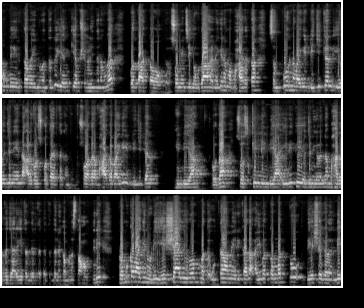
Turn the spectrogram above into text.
ಮುಂದೆ ಇರ್ತಾವ ಎನ್ನುವಂಥದ್ದು ಈ ಅಂಕಿಅಂಶಗಳಿಂದ ನಮ್ಗೆ ಗೊತ್ತಾಗ್ತಾ ಹೋಗ್ತದೆ. ಸೊ ಮೀನ್ಸ್ ಈಗ ಉದಾಹರಣೆಗೆ ನಮ್ಮ ಭಾರತ ಸಂಪೂರ್ಣವಾಗಿ ಡಿಜಿಟಲ್ ಯೋಜನೆಯನ್ನ ಅಳವಡಿಸ್ಕೊತಾ ಇರ್ತಕ್ಕಂಥದ್ದು. ಸೊ ಅದರ ಭಾಗವಾಗಿ ಡಿಜಿಟಲ್ ಇಂಡಿಯಾ ಹೌದಾ? ಸೊ ಸ್ಕಿಲ್ ಇಂಡಿಯಾ ಈ ರೀತಿ ಯೋಜನೆಗಳನ್ನ ಭಾರತ ಜಾರಿಗೆ ತಂದಿರತಕ್ಕಂಥದ್ದನ್ನ ಗಮನಿಸ್ತಾ ಹೋಗ್ತೀರಿ. ಪ್ರಮುಖವಾಗಿ ನೋಡಿ ಏಷ್ಯಾ, ಯುರೋಪ್ ಮತ್ತು ಉತ್ತರ ಅಮೆರಿಕಾದ ಐವತ್ತೊಂಬತ್ತು ದೇಶಗಳಲ್ಲಿ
